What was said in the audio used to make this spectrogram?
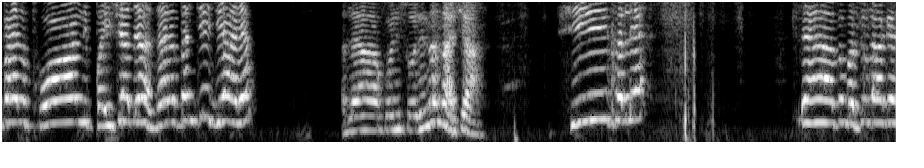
પાસે તો ફોન ને પૈસા દે હજાર હતા છે જે હારે અલ્યા કોઈ સોરી ના નાશા શીખ લે તો બધું લાગે.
